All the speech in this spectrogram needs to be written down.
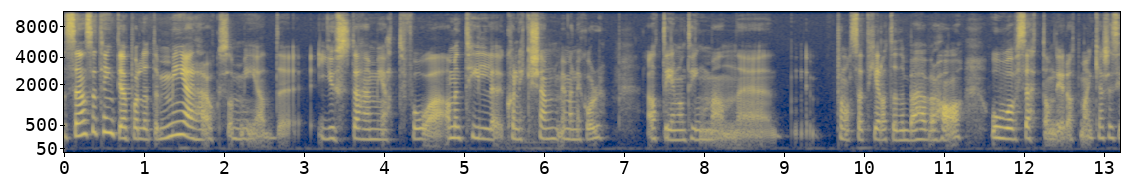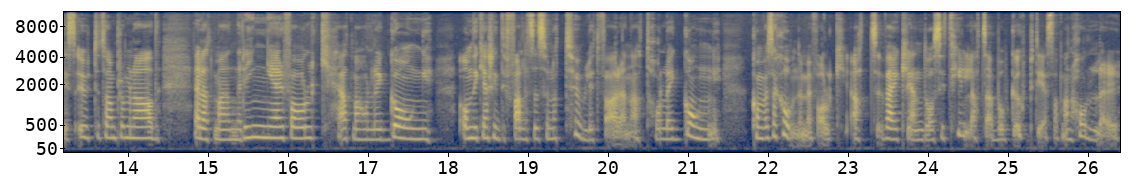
sen så tänkte jag på lite mer här också med just det här med att få ja, men till connection med människor. Att det är någonting man eh, på något sätt hela tiden behöver ha. Oavsett om det är att man kanske ses ute och tar en promenad, eller att man ringer folk, att man håller igång. Om det kanske inte faller sig så naturligt för en att hålla igång konversationer med folk. Att verkligen då se till att så här, boka upp det så att man håller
